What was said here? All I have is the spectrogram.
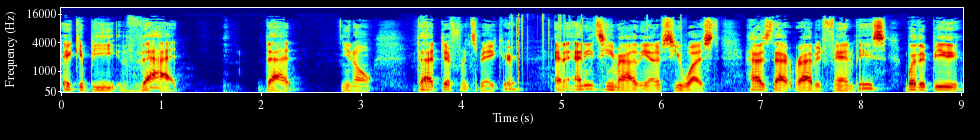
It could be that that you know that difference maker. And any team out of the NFC West has that rabid fan base, whether it be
